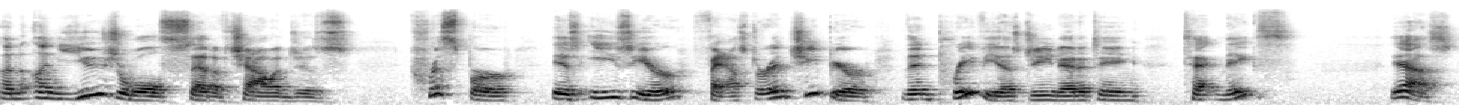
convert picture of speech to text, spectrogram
an unusual set of challenges. CRISPR is easier, faster, and cheaper than previous gene editing techniques. Yes,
